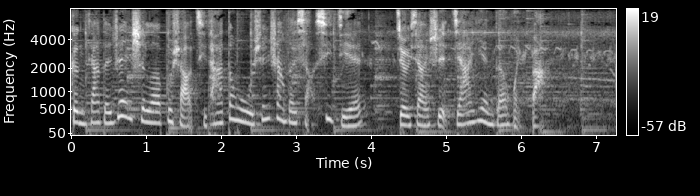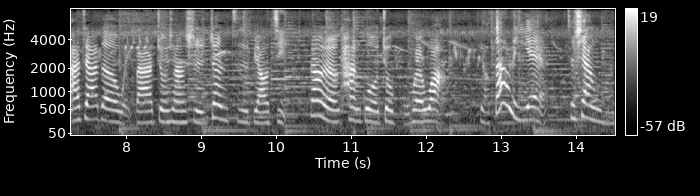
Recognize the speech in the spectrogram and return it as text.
更加的认识了不少其他动物身上的小细节，就像是家燕的尾巴。阿佳的尾巴就像是正字标记，让人看过就不会忘。有道理耶，就像我们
